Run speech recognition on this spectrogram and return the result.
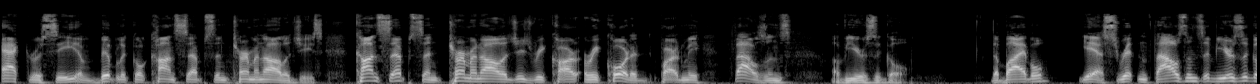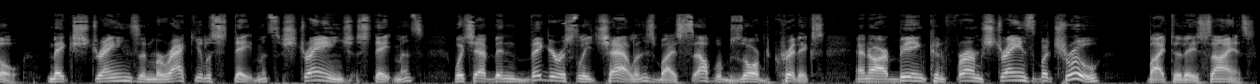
accuracy of biblical concepts and terminologies. Concepts and terminologies record, recorded, pardon me, thousands of years ago. The Bible, yes, written thousands of years ago, makes strange and miraculous statements, strange statements, which have been vigorously challenged by self-absorbed critics and are being confirmed strange but true by today's science.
